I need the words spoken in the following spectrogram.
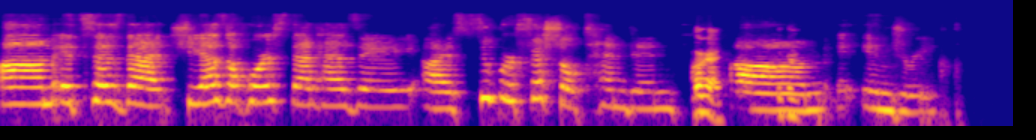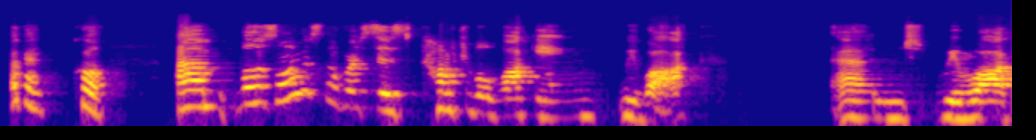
Um, it says that she has a horse that has a, a superficial tendon okay. um, okay. injury. Okay, cool. Um, well, as long as the horse is comfortable walking, we walk, and we walk,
